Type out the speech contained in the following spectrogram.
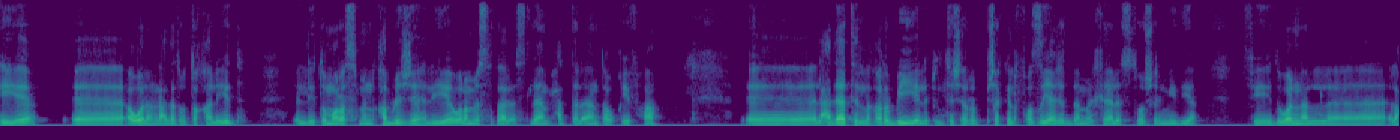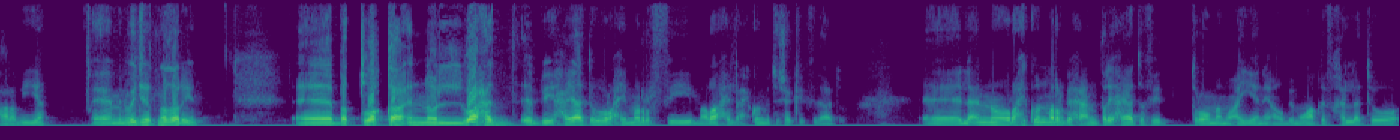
هي آه، اولا العادات والتقاليد اللي تمارس من قبل الجاهلية ولم يستطع الإسلام حتى الآن توقيفها. آه، العادات الغربية اللي بتنتشر بشكل فظيع جدا من خلال السوشيال ميديا في دولنا ال- العربية. آه، من وجهة نظري آه، بتوقع إنه الواحد بحياته هو راح يمر في مراحل راح يكون متشكك في ذاته. لأنه راح يكون مر عن طريق حياته في تروما معينة أو بمواقف خلته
